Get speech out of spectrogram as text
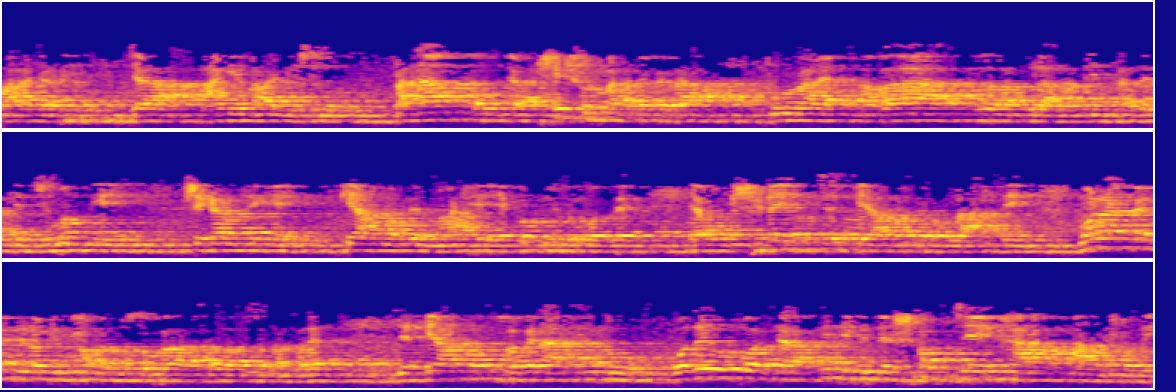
মারা যাবে। যারা আগে মারা গেছিল, তারা এবং যারা শেষ হয়ে মারা যাবে, তারা পুনরায় আবার তাদেরকে জীবন দিয়ে সেখান থেকে কে আমাদের মাঠে একত্রিত করবেন এবং সেটাই হচ্ছে কে আমাদের দিন। মনে রাখবেন নবী মোহাম্মদ মুস্তফা বলেন যে কে আমত হবে না, কিন্তু ওদের উপর যারা পৃথিবীতে সবচেয়ে খারাপ মানুষ হবে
